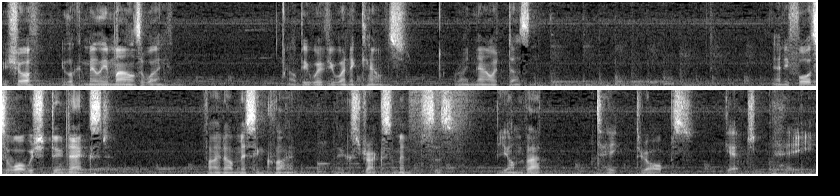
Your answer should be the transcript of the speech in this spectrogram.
You sure? You look a million miles away. I'll be with you when it counts. Right now it doesn't. Any thoughts of what we should do next? Find our missing client, extract some answers. Beyond that, take jobs, get paid.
